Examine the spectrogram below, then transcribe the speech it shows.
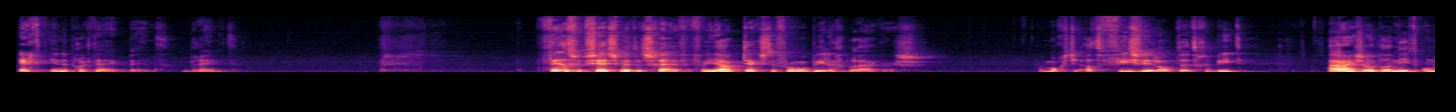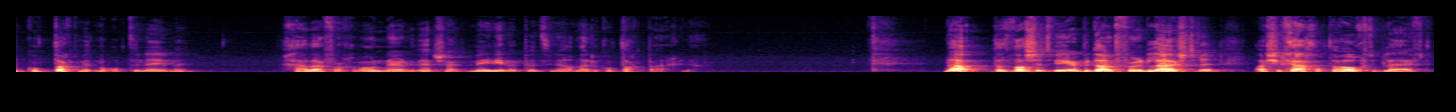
echt in de praktijk bent, brengt. Veel succes met het schrijven van jouw teksten voor mobiele gebruikers. En mocht je advies willen op dit gebied, aarzel dan niet om contact met me op te nemen. Ga daarvoor gewoon naar de website medialab.nl, naar de contactpagina. Nou, dat was het weer. Bedankt voor het luisteren. Als je graag op de hoogte blijft,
